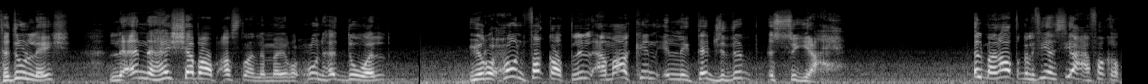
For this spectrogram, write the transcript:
تدرون ليش؟ لأن هالشباب أصلا لما يروحون هالدول يروحون فقط للأماكن اللي تجذب السياح. المناطق اللي فيها سياحة فقط.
